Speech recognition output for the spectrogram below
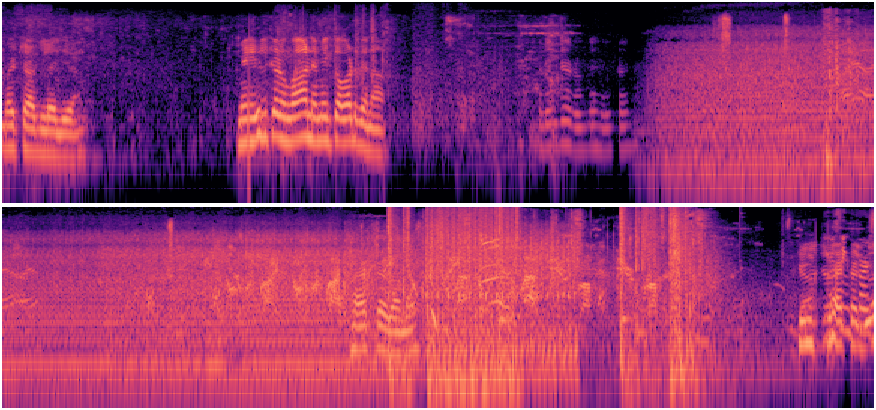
भाई ट्रक ले लिया। मैं हील करूँगा नेमी कवर देना। रुक जा रुक जा रुक जा आया आया आया हैक कर रहा मैं हैक कर दिया।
